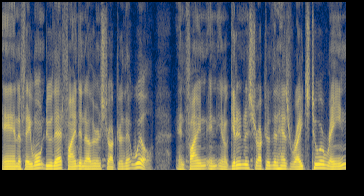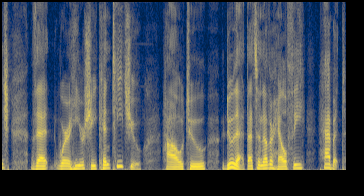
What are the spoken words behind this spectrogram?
And if they won't do that, find another instructor that will. And find and you know get an instructor that has rights to a range that where he or she can teach you how to do that. That's another healthy habit.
